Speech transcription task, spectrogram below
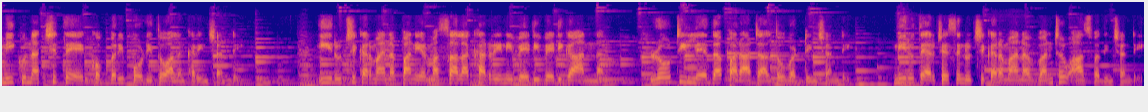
మీకు నచ్చితే కొబ్బరి పొడితో అలంకరించండి. ఈ రుచికరమైన పనీర్ మసాలా కర్రీని వేడి వేడిగా అన్నం రోటీ లేదా పరాటాలతో వడ్డించండి. మీరు తయారు చేసిన రుచికరమైన వంట ఆస్వాదించండి.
